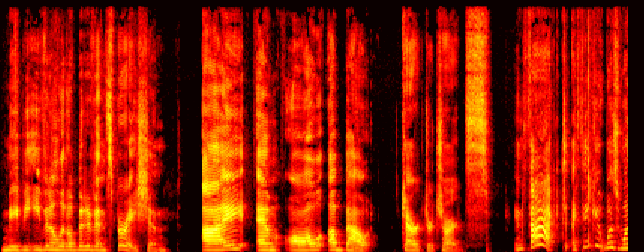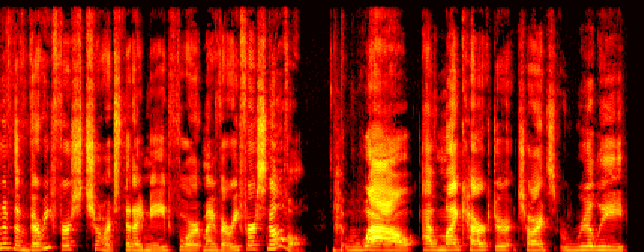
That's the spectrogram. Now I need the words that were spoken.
maybe even a little bit of inspiration. I am all about character charts. In fact, I think it was one of the very first charts that I made for my very first novel. Wow, have my character charts really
